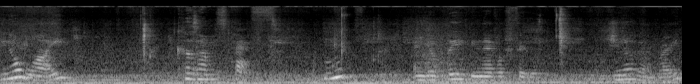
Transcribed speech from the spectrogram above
You know why? Because I'm fast. Hmm? And your baby never fails. You know that, right?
